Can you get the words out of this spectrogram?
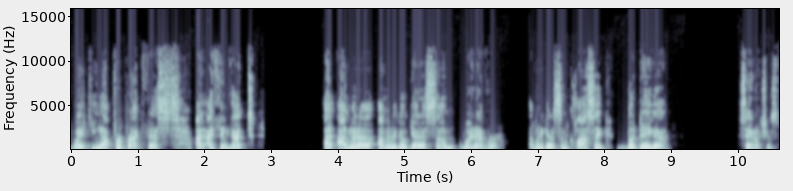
waking up for breakfast, I, I think that I, I'm gonna I'm gonna go get us some whatever. I'm gonna get us some classic bodega sandwiches,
